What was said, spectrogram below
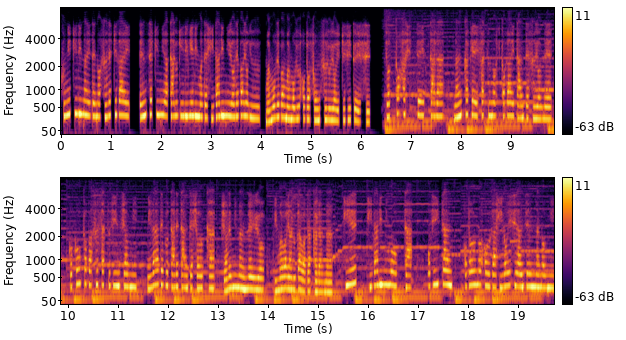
踏切内でのすれ違い、縁石に当たるギリギリまで左に寄れば余裕。守れば守るほど損するよ一時停止。ちょっと走っていったら、なんか警察の人がいたんですよね。ここを飛ばす殺人者に、ミラーでぶたれたんでしょうか。シャレになんねえよ。今はやる側だからな。ひえ、左にもおった。おじいちゃん、歩道の方が広いし安全なのに、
